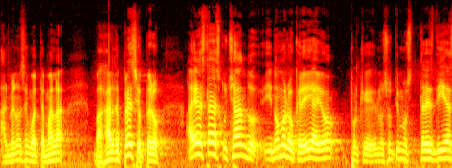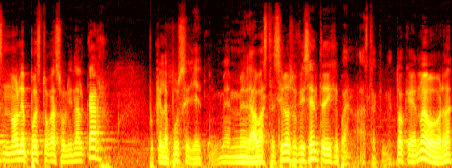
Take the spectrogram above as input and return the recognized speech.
al menos en Guatemala, bajar de precio. Pero ayer estaba escuchando y no me lo creía yo, porque en los últimos tres días no le he puesto gasolina al carro, porque le puse, me, me abastecí lo suficiente, dije, bueno, hasta que me toque de nuevo, ¿verdad?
